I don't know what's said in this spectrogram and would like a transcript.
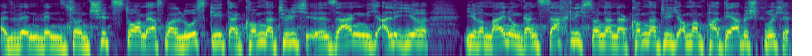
Also wenn, wenn so ein Shitstorm erstmal losgeht, dann kommen natürlich, äh, sagen nicht alle ihre, ihre Meinung ganz sachlich, sondern da kommen natürlich auch mal ein paar derbe Sprüche.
